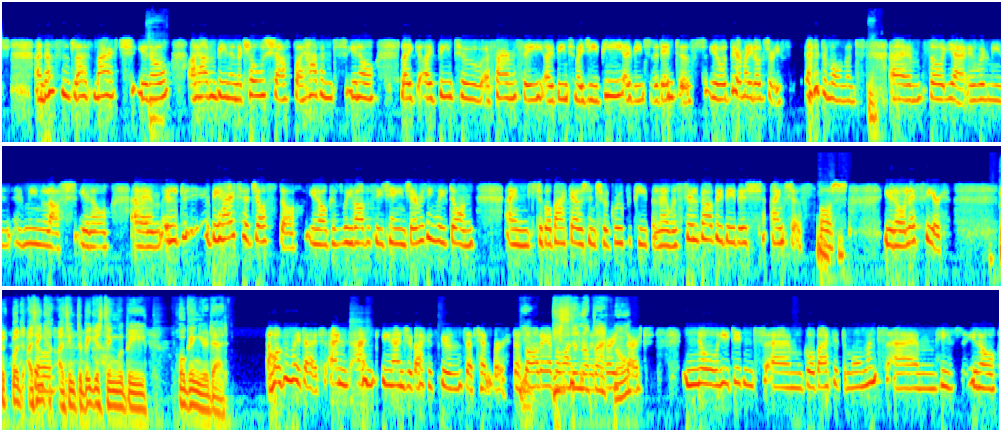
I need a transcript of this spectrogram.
and that's since last March. You know, I haven't been in a clothes shop. I haven't, you know, like I've been been to a pharmacy, I've been to my GP, I've been to the dentist. You know, they're my luxuries. at the moment. Yeah. Um, so yeah, it will mean it mean a lot, you know. Um, it'll it'll be hard to adjust though, you know, because we've obviously changed everything we've done, and to go back out into a group of people now will still probably be a bit anxious, mm-hmm. but you know, less fear. But but I so, think I think the biggest thing would be hugging your dad hugging my dad and and seeing Andrew back at school in September. That's yeah. all I ever He's wanted still not at back, the very no? start. No, he didn't um, go back at the moment. Um, he's, you know,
